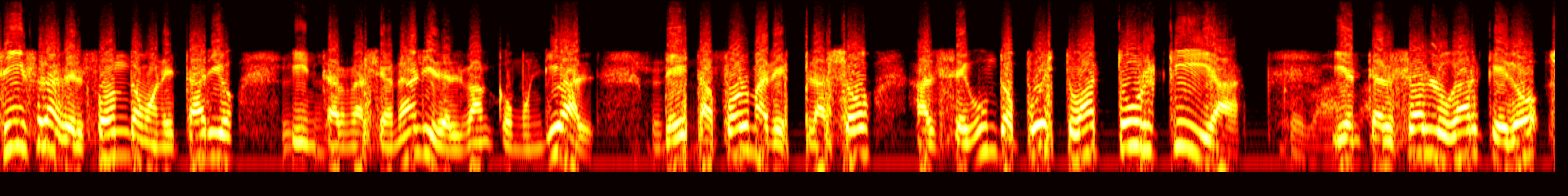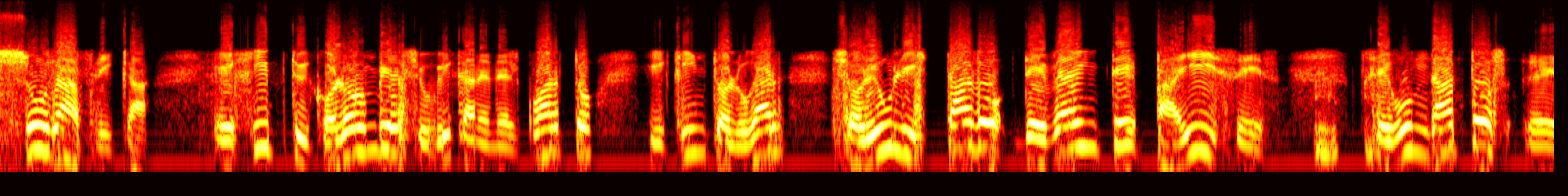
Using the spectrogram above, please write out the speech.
cifras del Fondo Monetario Internacional y del Banco Mundial. De esta forma desplazó al segundo puesto a Turquía y en tercer lugar quedó Sudáfrica. Egipto y Colombia se ubican en el cuarto y quinto lugar sobre un listado de 20 países según datos, eh,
